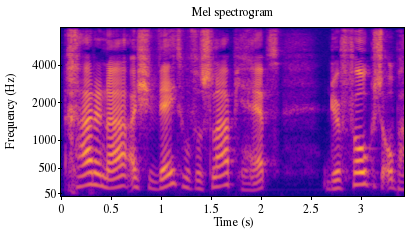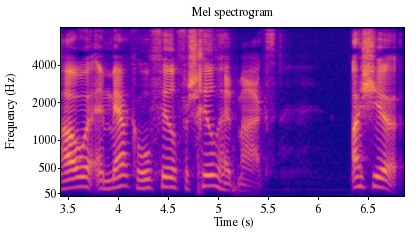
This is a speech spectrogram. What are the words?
Ga daarna, als je weet hoeveel slaap je hebt, er focus op houden en merken hoeveel verschil het maakt. Als je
